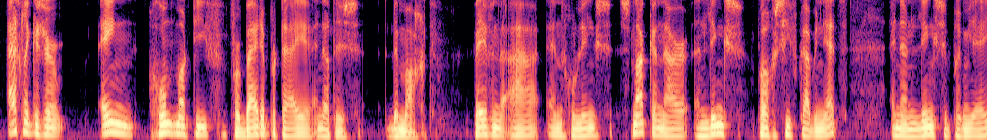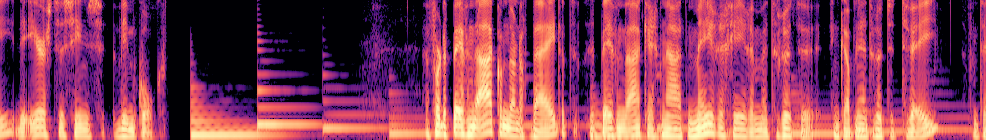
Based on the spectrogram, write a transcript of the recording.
Eigenlijk is er één grondmotief voor beide partijen en dat is de macht. PvdA en GroenLinks snakken naar een links-progressief kabinet en een linkse premier, de eerste sinds Wim Kok. En voor de PvdA kwam daar nog bij dat de PvdA kreeg na het meeregeren met Rutte en kabinet Rutte 2 van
